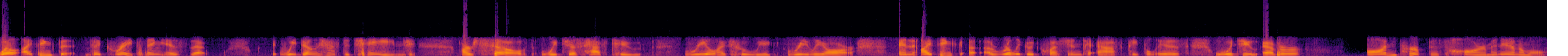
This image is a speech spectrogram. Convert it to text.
Well, I think that the great thing is that we don't have to change ourselves. We just have to realize who we really are. And I think a, really good question to ask people is Would you ever, on purpose, harm an animal?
